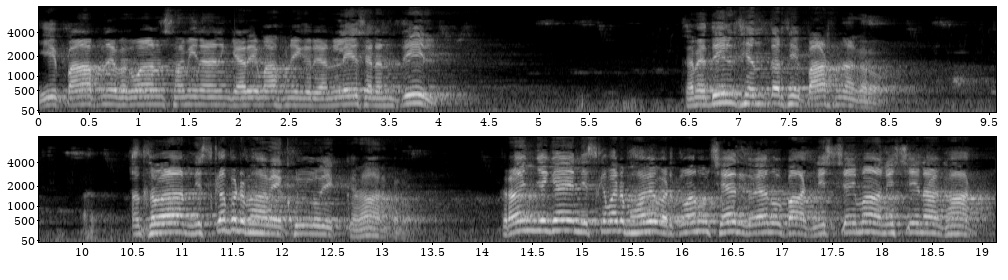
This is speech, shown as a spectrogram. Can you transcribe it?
એ પાપને ભગવાન સ્વામિનારાયણ ક્યારેય માફ નહીં કરે અનલેસ એન્ડ અનટિલ તમે દિલથી અંતરથી પ્રાર્થના કરો. અથવા નિષ્કપટ ભાવે ખુલ્લો એક કરાર કરો. ત્રણ જગ્યાએ નિષ્કપટ ભાવે વર્તવાનું છે જ લોયાનું પાઠ નિશ્ચયમાં અનિશ્ચયના ઘાટ.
